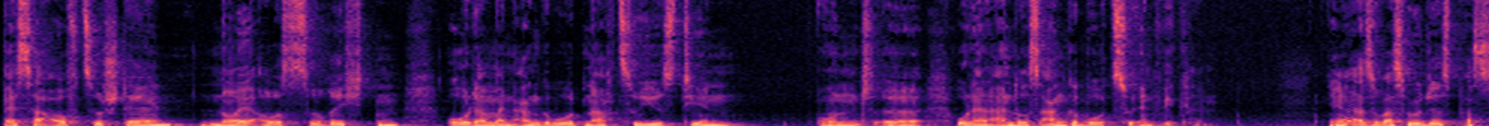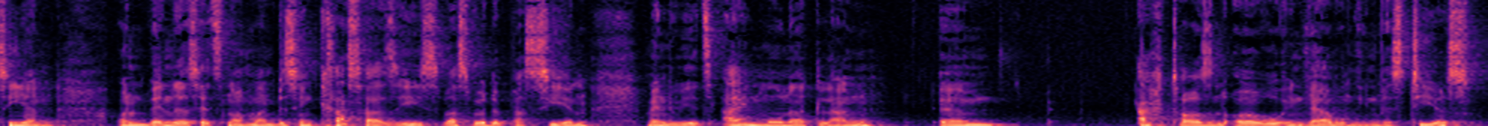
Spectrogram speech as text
besser aufzustellen, neu auszurichten oder mein Angebot nachzujustieren und äh, oder ein anderes Angebot zu entwickeln. Ja, also was würde es passieren? Und wenn du das jetzt noch mal ein bisschen krasser siehst, was würde passieren, wenn du jetzt einen Monat lang ähm, 8000 Euro in Werbung investierst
